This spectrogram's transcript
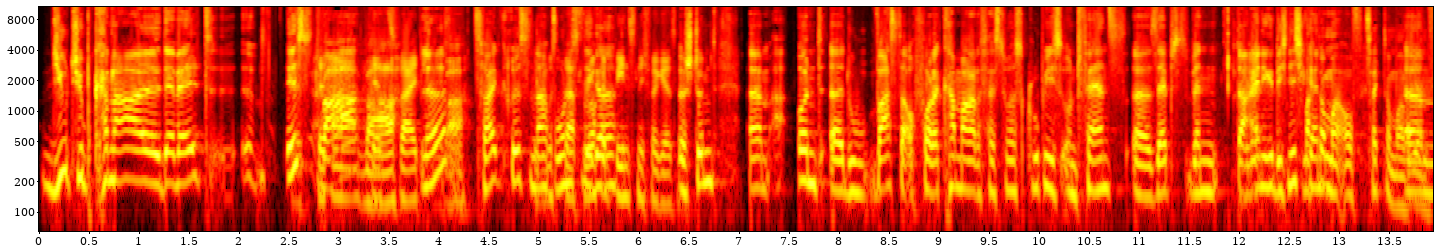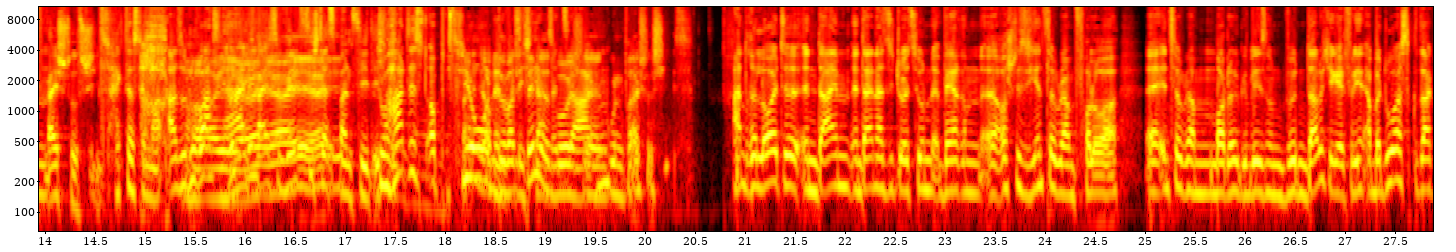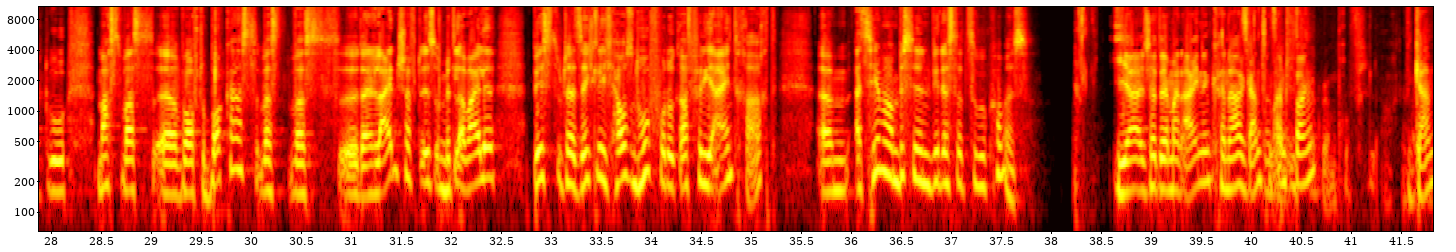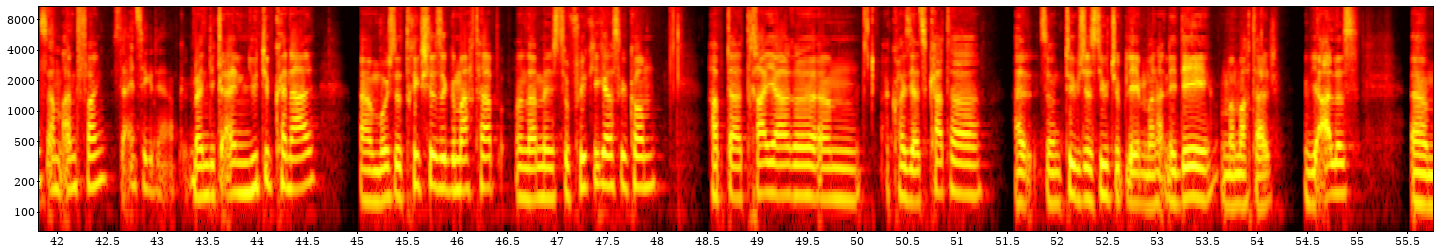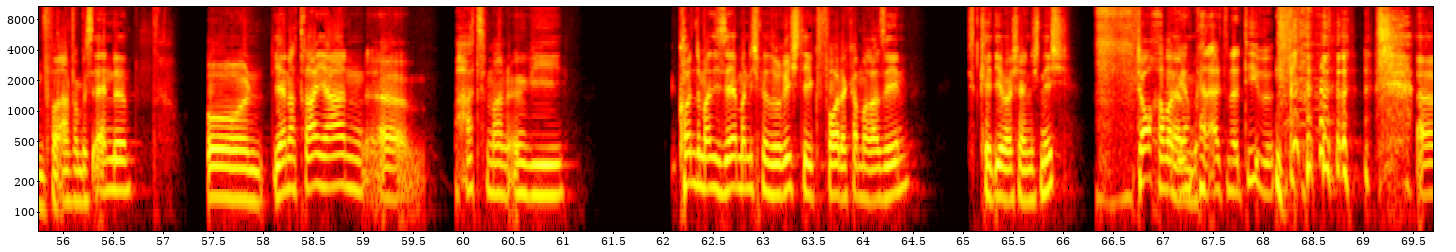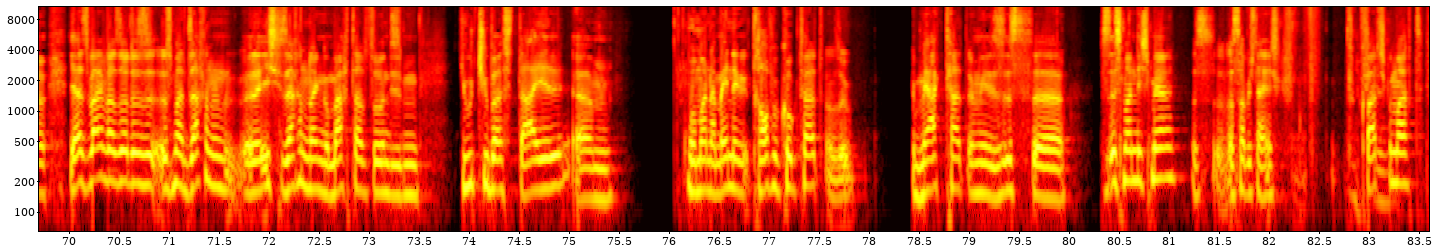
Sport-YouTube-Kanal der Welt äh, ist, war, war, der zweit, ne? war. zweitgrößte nach Bundesliga. Rocket Beans nicht vergessen. Das stimmt. Ähm, und äh, du warst da auch vor der Kamera, das heißt, du hast Groupies und Fans, äh, selbst wenn da ja, einige dich nicht mach kennen. Mach doch mal auf, zeig doch mal, wie ähm, ein Freistoß schießt. Zeig das doch mal. Also du warst, oh, ja, ich weiß, du willst nicht, dass man sieht. Ich du hattest Optionen, du was findest, wo ich einen guten Freistoß schießt andere Leute in deinem in deiner Situation wären äh, ausschließlich Instagram Follower, äh, Instagram Model gewesen und würden dadurch ihr Geld verdienen, aber du hast gesagt, du machst was äh, worauf du Bock hast, was was äh, deine Leidenschaft ist und mittlerweile bist du tatsächlich Haus- und Hoffotograf für die Eintracht. Ähm, erzähl mal ein bisschen, wie das dazu gekommen ist. Ja, ich hatte ja meinen eigenen Kanal ganz am Anfang. Ganz am Anfang. Das ist der einzige, der abgeht. Mein kleinen YouTube-Kanal, ähm, wo ich so Trickschüsse gemacht habe und dann bin ich zu Freakigas gekommen hab da drei Jahre ähm, quasi als Cutter, halt so ein typisches YouTube-Leben. Man hat eine Idee und man macht halt irgendwie alles. ähm, von Anfang bis Ende. Und ja, nach drei Jahren äh, hatte man irgendwie, konnte man sich selber nicht mehr so richtig vor der Kamera sehen. Das kennt ihr wahrscheinlich nicht. Doch, aber wir Ähm. haben keine Alternative. äh, ja, es war einfach so, dass, dass man Sachen, oder ich Sachen dann gemacht habe, so in diesem YouTuber-Style, ähm, wo man am Ende drauf geguckt hat und so gemerkt hat, irgendwie, das ist, äh, das ist man nicht mehr. Das, was habe ich da eigentlich für Quatsch gemacht?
